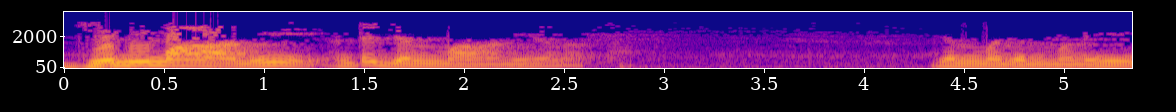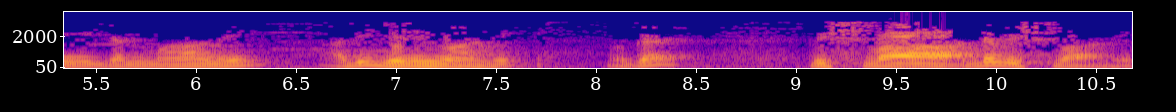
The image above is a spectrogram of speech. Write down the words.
జనిమాని అంటే జన్మాని అని అర్థం. జన్మ జన్మని జన్మాని అది జనిమాని. ఓకే? విశ్వా అంటే విశ్వాని.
